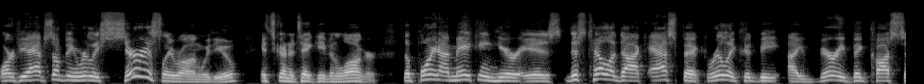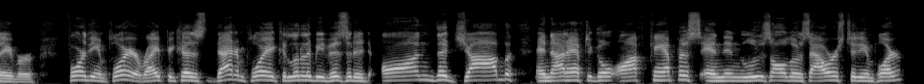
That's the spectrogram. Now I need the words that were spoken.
or if you have something really seriously wrong with you, it's going to take even longer. The point I'm making here is this teledoc aspect really could be a very big cost saver for the employer, right? Because that employee could literally be visited on the job and not have to go off campus and then lose all those hours to the employer.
